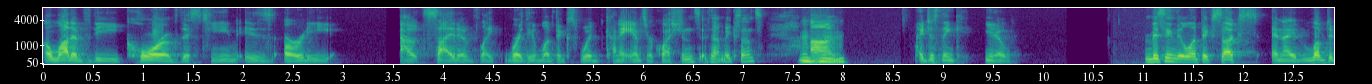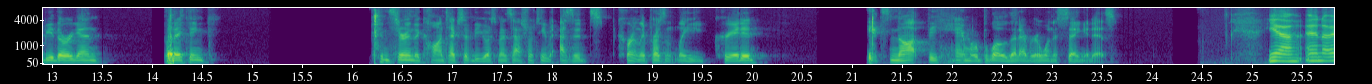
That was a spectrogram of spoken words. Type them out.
a lot of the core of this team is already outside of like where the Olympics would kind of answer questions, if that makes sense. Mm-hmm. Um, I just think you know missing the Olympics sucks, and I'd love to be there again, but I think considering the context of the U.S. men's national team as it's currently presently created, it's not the hammer blow that everyone is saying it is. Yeah, and I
